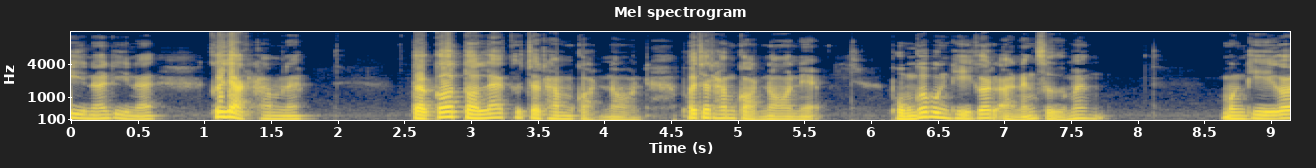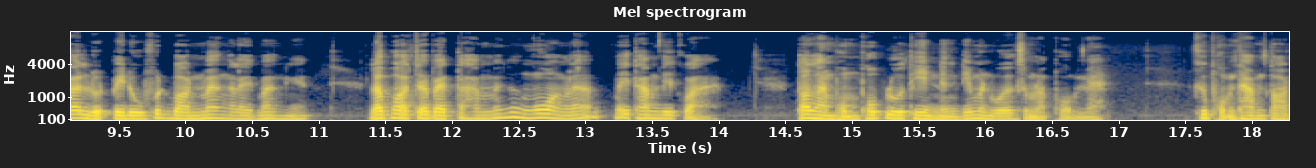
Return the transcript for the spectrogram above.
ดีนะดีนะ ก็อยากทำนะ แต่ก็ตอนแรกก็จะทำก่อนนอนพอจะทำก่อนนอนเนี่ย ผมก็บางทีก็อ่านหนังสือมั่ง บางทีก็หลุดไปดูฟุตบอลมั่งอะไรบ้างเนี้ย แล้วพอจะไปทำมันก็ง่วงแล้วไม่ทำดีกว่า ตอนหลังผมพบ routine หนึ่งที่มัน work สำหรับผมนะ คือผมทำตอน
